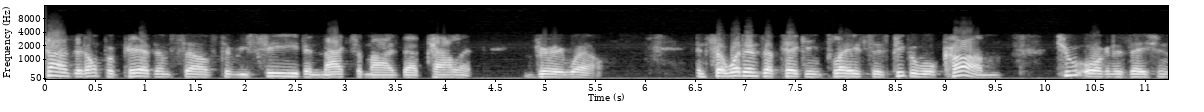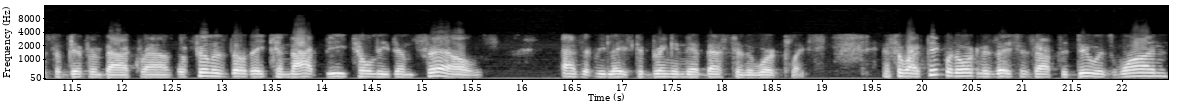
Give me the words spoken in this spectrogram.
times they don't prepare themselves to receive and maximize that talent very well. And so what ends up taking place is people will come to organizations from different backgrounds or feel as though they cannot be totally themselves as it relates to bringing their best to the workplace. And so I think what organizations have to do is one,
